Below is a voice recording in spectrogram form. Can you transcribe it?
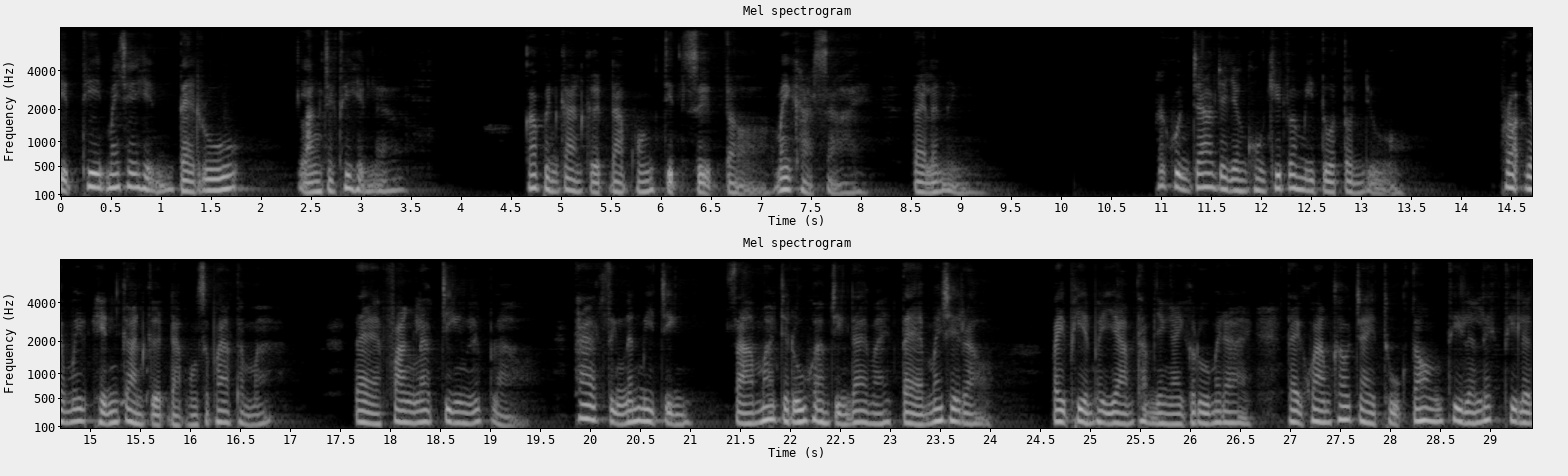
จิตที่ไม่ใช่เห็นแต่รู้ หลังจากที่เห็นแล้ว ก็เป็นการเกิดดับของจิตสืบต่อไม่ขาดสาย แต่ละหนึ่งพระคุณเจ้าจะยังคงคิดว่ามีตัวตนอยู่ เพราะยังไม่เห็นการเกิดดับของสภาพธรรมะ แต่ฟังแล้วจริงหรือเปล่า ถ้าสิ่งนั้นมีจริง สามารถจะรู้ความจริงได้ไหม แต่ไม่ใช่เรา ไปเพียรพยายามทำยังไงก็รู้ไม่ได้ แต่ความเข้าใจถูกต้องทีละเล็กทีละ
